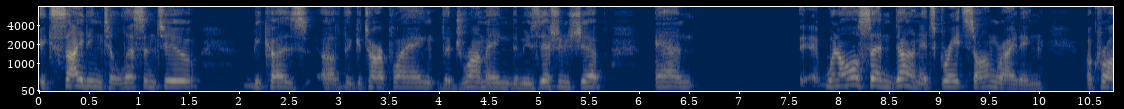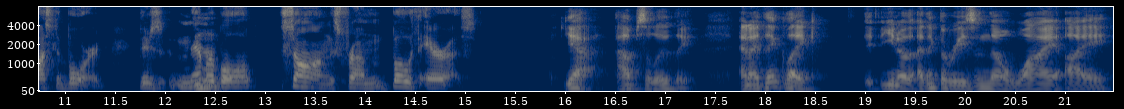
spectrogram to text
exciting to listen to because of the guitar playing, the drumming, the musicianship, and Eh, when all said and done, it's great songwriting across the board. There's mm-hmm. memorable. Songs from both eras. Yeah, absolutely. And I think like you know, I think the reason though why I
